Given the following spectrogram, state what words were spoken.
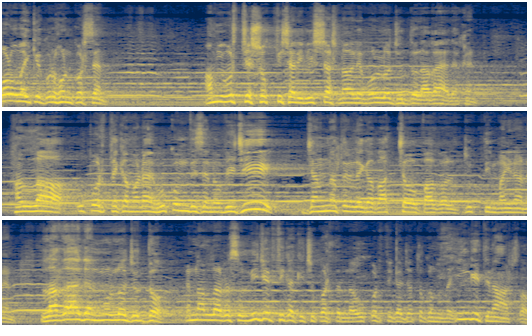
বড় ভাইকে গ্রহণ করছেন। আমি ওর চেয়ে শক্তিশালী বিশ্বাস না হলে মল্ল যুদ্ধ লাগায় দেখেন। আল্লাহ উপর থেকে মনে হুকুম দিছে নবীজি, জান্নাতের লেগা বাচ্চাও পাগল, যুক্তি মাইনা নেন। লাগায় দেন মূল্য যুদ্ধ। আল্লাহ রসুল নিজের থেকে কিছু করতেন না, উপর থেকে যতক্ষণ ইঙ্গিত না আসলো।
